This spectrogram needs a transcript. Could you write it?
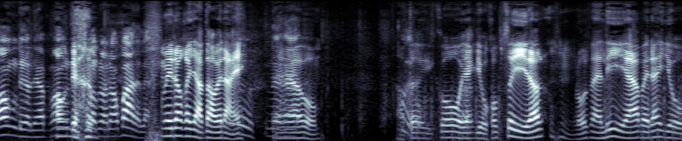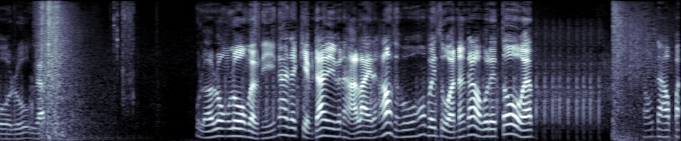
ห้องเดิมนะครับห้องเดิม รวมเรานอกบ้านนั่นแหละไม่ต้องขยับต่อไปไหนเออนะนะฮะครับผมอัลเตอร์อีโก้ยังอยู่ครบสี่แล้วโรสแมรี่ฮะไปได้โยรุครับ แล้วโล่งๆแบบนี้น่าจะเก็บได้ไมมีปัญหาอะไรนะ เอ้าแต่ผมห้องไปสวนทางด้านของโบเตโต้ครับน้องดาวไป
